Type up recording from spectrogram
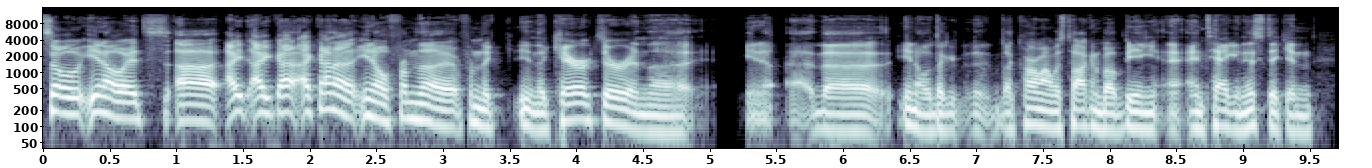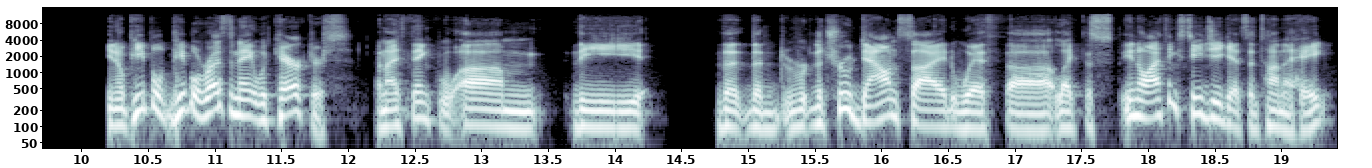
so you know it's uh I I got I kind of you know from the from the you know, the character and the you know uh, the you know the the Carmine was talking about being antagonistic and you know people people resonate with characters and I think um the the the the true downside with uh like this you know I think CG gets a ton of hate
